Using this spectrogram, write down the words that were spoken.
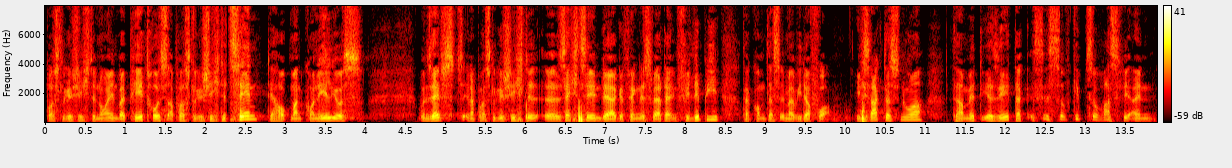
Apostelgeschichte 9 bei Petrus, Apostelgeschichte 10, der Hauptmann Cornelius und selbst in Apostelgeschichte 16 äh, der Gefängniswärter in Philippi, da kommt das immer wieder vor. Ich sage das nur, damit ihr seht, es ist, gibt so was wie einen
